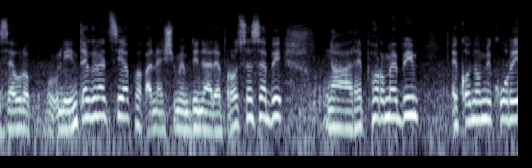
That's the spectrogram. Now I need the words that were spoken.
ეს ევროპული ინტეგრაცია ქვეყანაში მიმდინარე პროცესები რეფორმები ეკონომიკური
